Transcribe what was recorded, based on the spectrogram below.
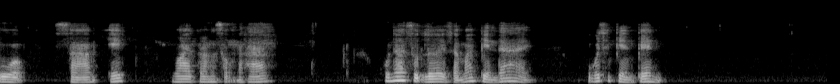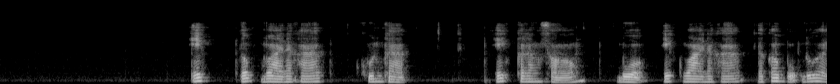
บวก 3x y กำลัง 2 นะครับคู่หน้าสุดเลยสามารถเปลี่ยนได้ครูก็จะเปลี่ยนเป็น x ลบ y นะครับ คูณกับ x กำลัง 2 บวก xy นะครับ แล้วก็บวกด้วย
